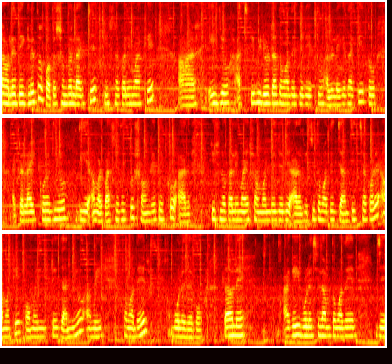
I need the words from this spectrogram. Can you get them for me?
তাহলে দেখলে তো কত সুন্দর লাগছে কৃষ্ণকালী মাকে। আর এই যে আজকে ভিডিওটা তোমাদের যদি একটু ভালো লেগে থাকে, তো একটা লাইক করে দিও, দিয়ে আমার পাশে থেকো, সঙ্গে থেকো। আর কৃষ্ণকালী মায়ের সম্বন্ধে যদি আরও কিছু তোমাদের জানতে ইচ্ছা করে, আমাকে কমেন্টে জানিও, আমি তোমাদের বলে দেব। তাহলে আগেই বলেছিলাম তোমাদের যে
